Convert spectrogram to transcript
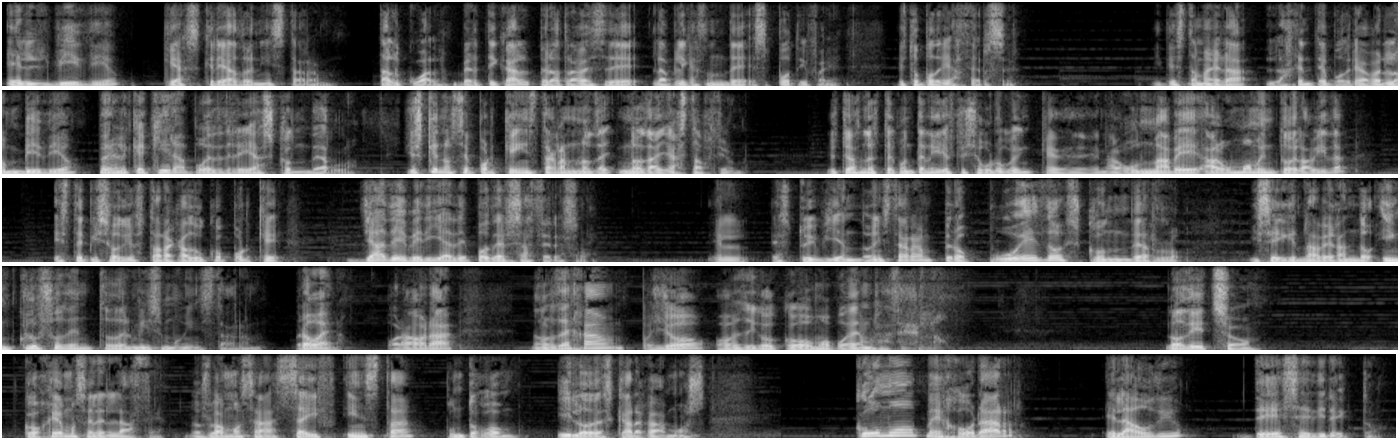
el vídeo que has creado en Instagram. Tal cual, vertical, pero a través de la aplicación de Spotify. Esto podría hacerse. Y de esta manera la gente podría verlo en vídeo, pero el que quiera podría esconderlo. Yo es que no sé por qué Instagram no no da ya esta opción. Yo estoy haciendo este contenido y estoy seguro que, en alguna vez, algún momento de la vida este episodio estará caduco porque ya debería de poderse hacer eso. El, estoy viendo Instagram, pero puedo esconderlo y seguir navegando incluso dentro del mismo Instagram. Pero bueno, por ahora no nos dejan, pues yo os digo cómo podemos hacerlo. Lo dicho, cogemos el enlace, nos vamos a safeinsta.com y lo descargamos. ¿Cómo mejorar el audio de ese directo.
